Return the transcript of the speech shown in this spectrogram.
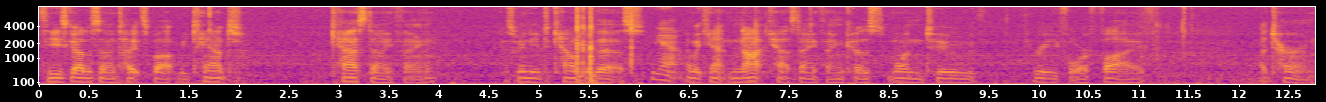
See, he's got us in a tight spot. We can't cast anything because we need to counter this. Yeah. And we can't not cast anything because one, two, three, four, five, a turn.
